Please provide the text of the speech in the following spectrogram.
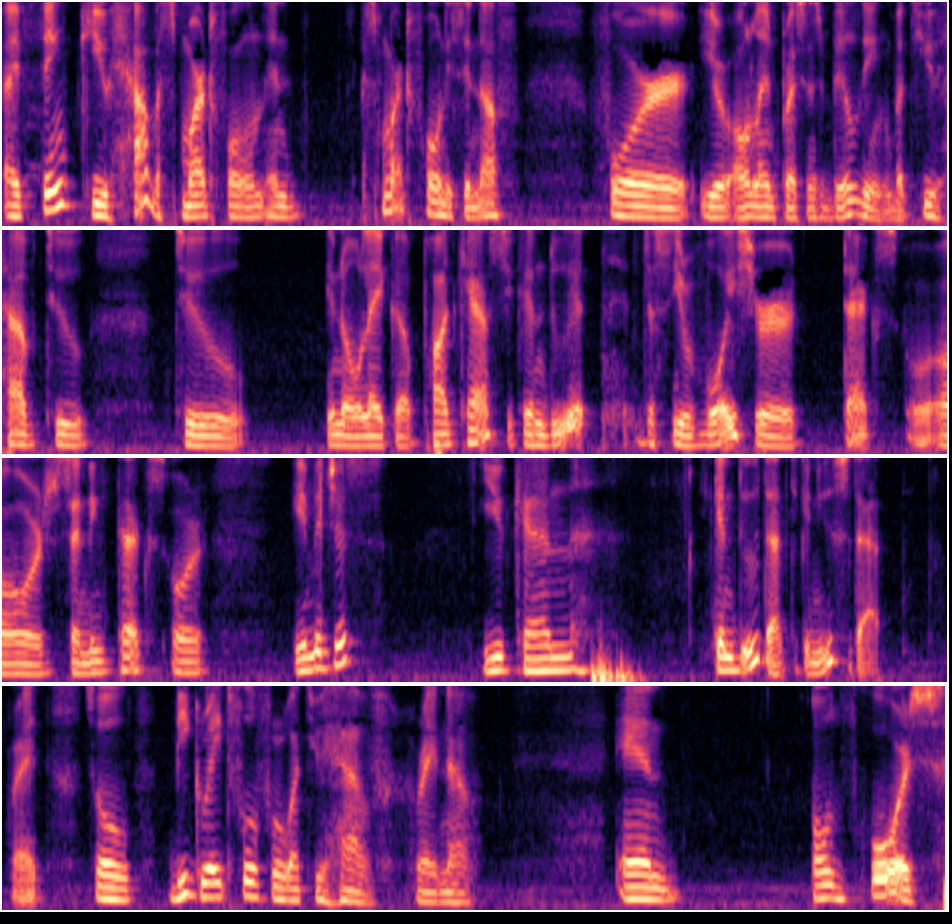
i think you have a smartphone and a smartphone is enough for your online presence building but you have to to you know like a podcast you can do it. Just your voice your text or, or sending text or images you can you can do that. You can use that right? So be grateful for what you have right now and of course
